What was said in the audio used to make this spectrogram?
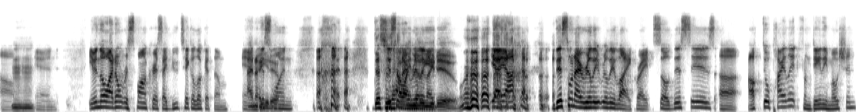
Um, And even though I don't respond, Chris, I do take a look at them. And I know you this do. one, This, this is how I I, know really you like. do. Yeah, yeah. this one I really really like. Right, so this is uh, Octopilot from Dailymotion.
